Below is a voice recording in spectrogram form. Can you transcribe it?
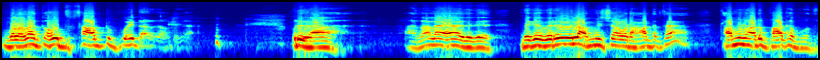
உங்களெல்லாம் கவுத்து சாப்பிட்டு போயிட்டாருங்க அவங்க. புரியுதா? அதனால் அது மிக விரைவில் அமித்ஷாவோட ஆட்டத்தை தமிழ்நாடு பார்க்க போகுது.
